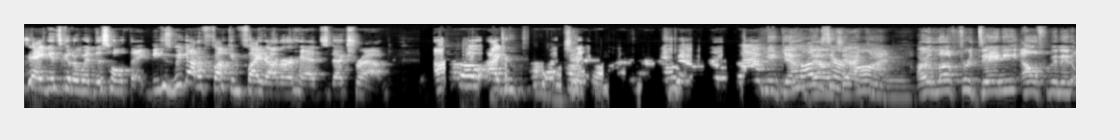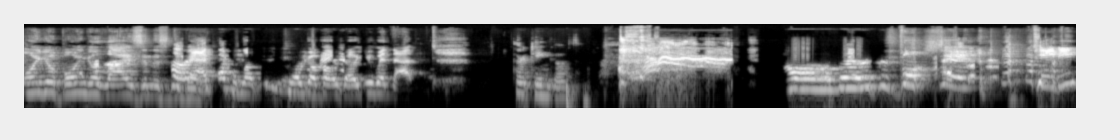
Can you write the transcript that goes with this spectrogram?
saying it's gonna win this whole thing because we got a fucking fight on our hands next round. I. I Jackie, Let me get down, Jackie. on. Our love for Danny Elfman and Oingo Boingo lies in this All debate. right, I fucking love you. Go, go, go. You win that. 13 goes. Oh, This is bullshit. Catie,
